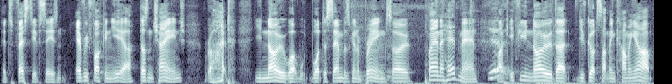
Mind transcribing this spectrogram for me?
it's festive season every fucking year doesn't change right you know what what december's going to bring so plan ahead man yeah. like if you know that you've got something coming up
